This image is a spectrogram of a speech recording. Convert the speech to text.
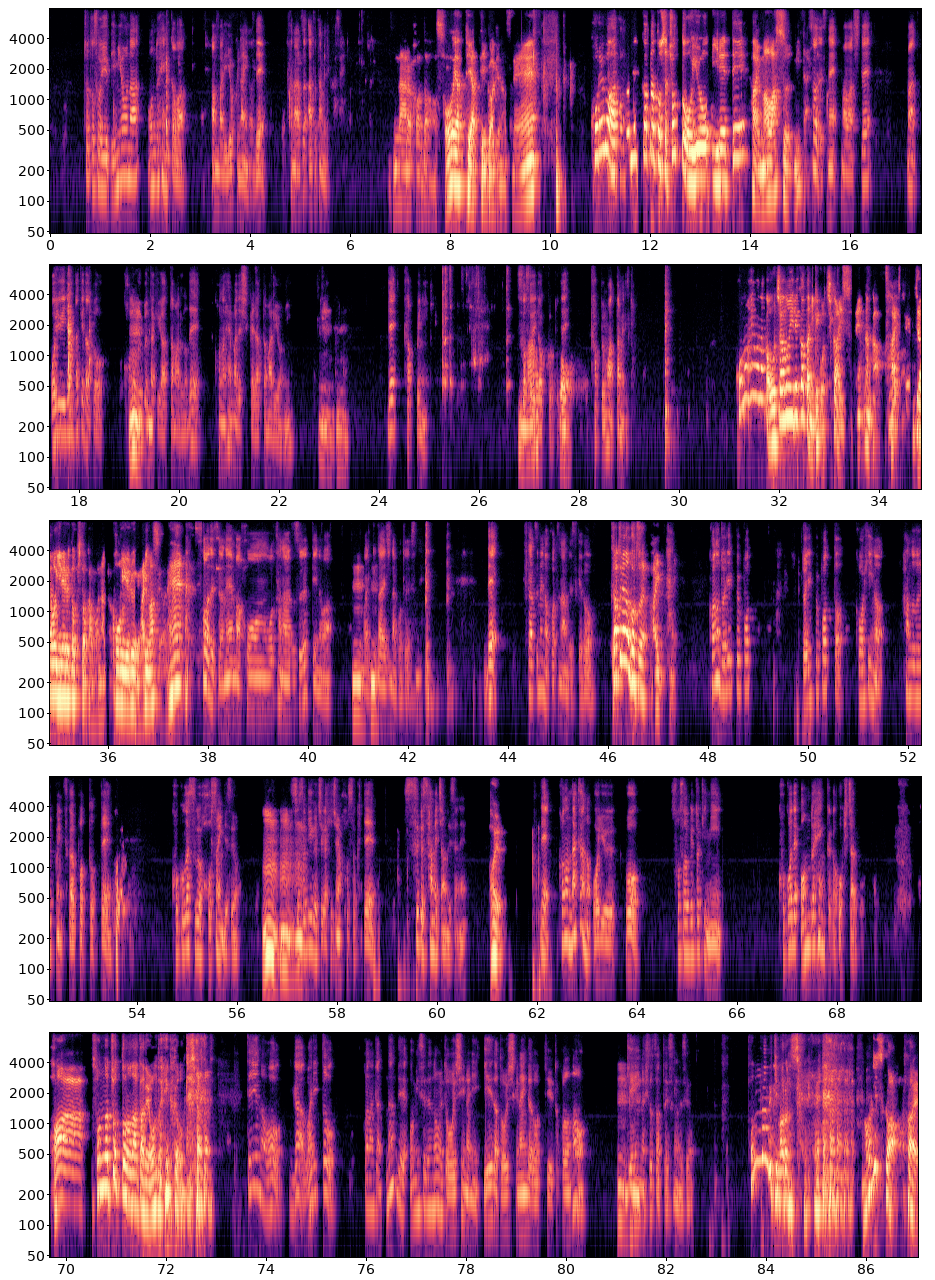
ちょっとそういう微妙な温度変化はあんまり良くないので、必ず温めてください。なるほど。そうやってやっていくわけなんですね。これは温め方としてはちょっとお湯を入れて、はい、回すみたいな。そうですね、回して、まあ、お湯入れるだけだと、この部分だけが温まるので、この辺までしっかり温まるように。うんうんで、カップに注いでおくことで、カップも温めると。この辺はなんかお茶の入れ方に結構近いですね。なんか、はい。お茶を入れるときとかもなんかこういうルールありますよね。そうですよね。まあ、保温を必ずするっていうのはうん割と大事なことですね。で、2つ目のコツなんですけど、二つ目のコツ。はい。はい、このドリップポット、ドリップポット、コーヒーのハンドドリップに使うポットって、ここがすごい細いんですよ。うんうん、うん。注ぎ口が非常に細くて、すぐ冷めちゃうんですよね。はい。で、この中のお湯を注ぐときに、ここで温度変化が起きちゃう。はあ、そんなちょっとの中で温度変化が起きちゃう。っていうのをが割とこうなんかなんでお店で飲むと美味しいのに家だと美味しくないんだろうっていうところの原因の一つだったりするんですよ。そんなんで決まるんですね。マジっすか？はい。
